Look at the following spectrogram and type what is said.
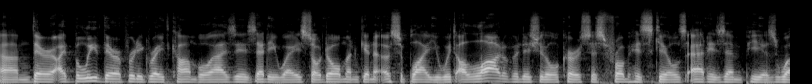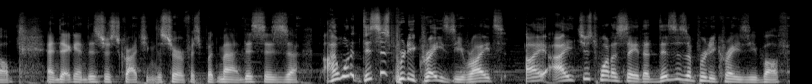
Um, they're, I believe they're a pretty great combo as is anyway, so Douman can uh, supply you with a lot of additional curses from his skills at his MP as well. And again, this is just scratching the surface, but man, this is, uh, I want this is pretty crazy, right? I, I just want to say that this is a pretty crazy buff.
